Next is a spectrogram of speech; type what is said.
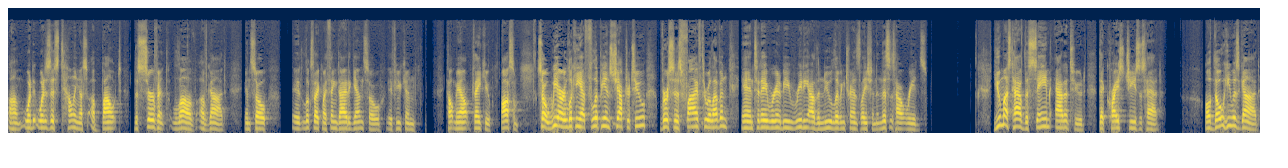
um, what what is this telling us about the servant love of God. And so it looks like my thing died again. So if you can help me out, thank you. Awesome. So we are looking at Philippians chapter 2, verses 5 through 11. And today we're going to be reading out of the New Living Translation. And this is how it reads You must have the same attitude that Christ Jesus had. Although he was God,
